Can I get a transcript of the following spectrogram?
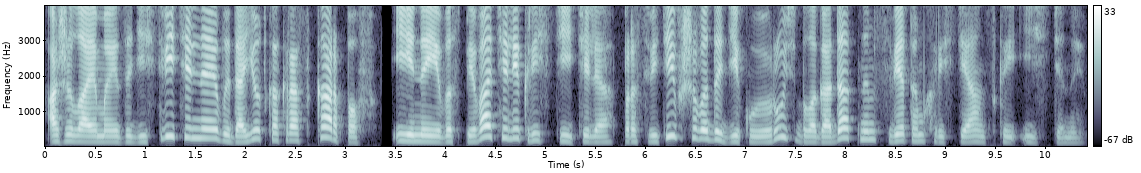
а желаемое за действительное выдает как раз Карпов и иные воспеватели крестителя, просветившего да дикую Русь благодатным светом христианской истины.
